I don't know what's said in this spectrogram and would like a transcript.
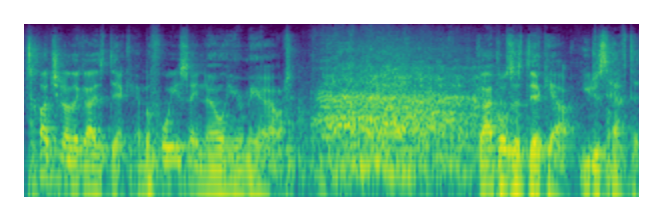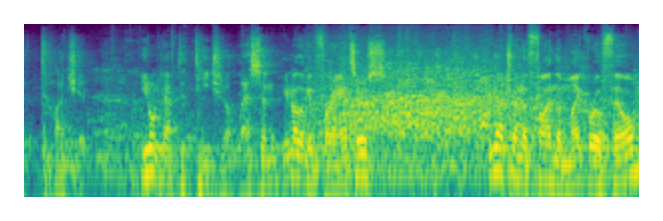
touch another guy's dick? And before you say no, hear me out. Guy pulls his dick out. You just have to touch it. You don't have to teach it a lesson. You're not looking for answers. You're not trying to find the microfilm.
